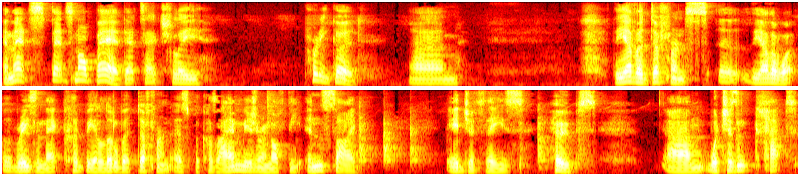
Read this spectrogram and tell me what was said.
and that's that's not bad. That's actually pretty good. Um, the other difference, uh, the other reason that could be a little bit different is because I am measuring off the inside edge of these hoops um, which isn't cut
